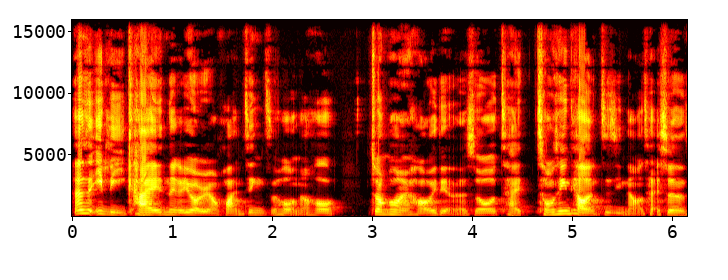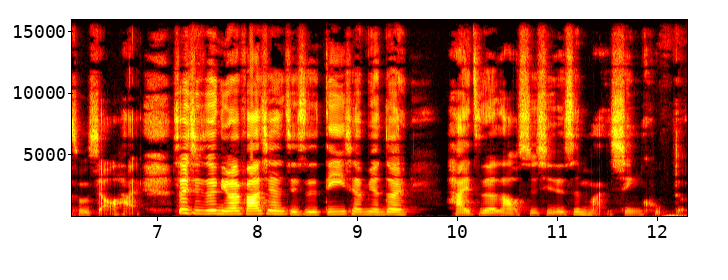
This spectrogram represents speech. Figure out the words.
但是一离开那个幼儿园环境之后，然后。状况也好一点的时候，才重新调整自己，然后才生得出小孩。所以其实你会发现，其实第一线面对孩子的老师其实是蛮辛苦的。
